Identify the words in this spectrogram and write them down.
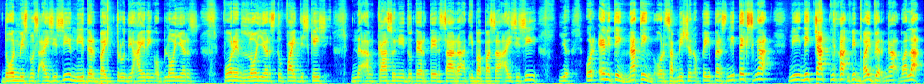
doon mismo sa ICC, neither by through the hiring of lawyers, foreign lawyers to fight this case na ang kaso ni Duterte, Sara at iba pa sa ICC or anything, nothing or submission of papers, ni text nga, ni, ni chat nga, ni Viber nga, wala.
